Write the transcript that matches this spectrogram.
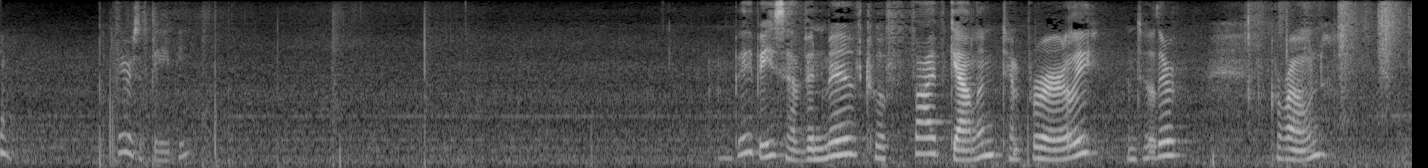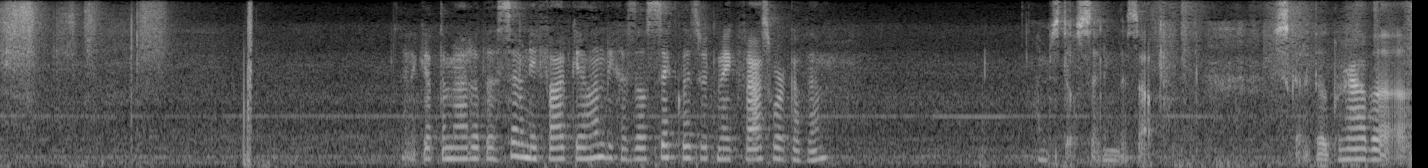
Oh, there's a baby. Babies have been moved to a five gallon temporarily until they're grown. Gotta get them out of the 75 gallon because those cichlids would make fast work of them. I'm still setting this up. Just gotta go grab a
